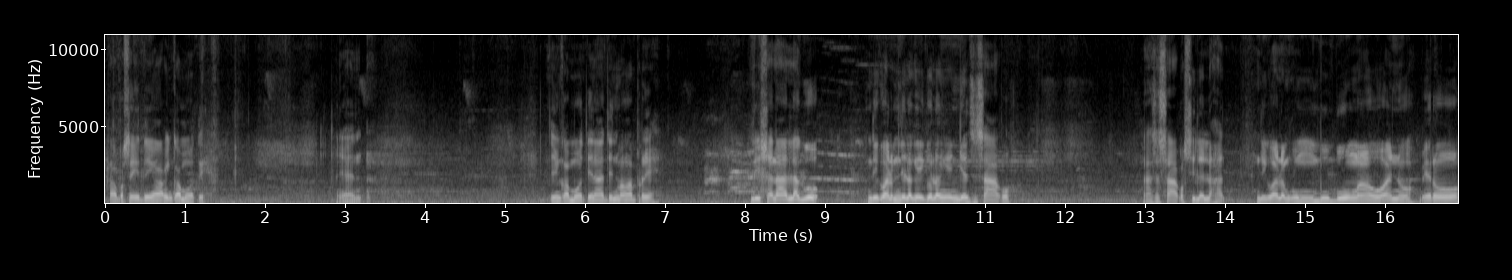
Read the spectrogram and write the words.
Tapos ay ito yung aking kamote. Ayan. Ito yung kamote natin mga pre. Hindi siya nalago. Hindi ko alam, nilagay ko lang yan dyan sa sako. Nasa sako sila lahat. Hindi ko alam kung bubunga o ano. Pero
